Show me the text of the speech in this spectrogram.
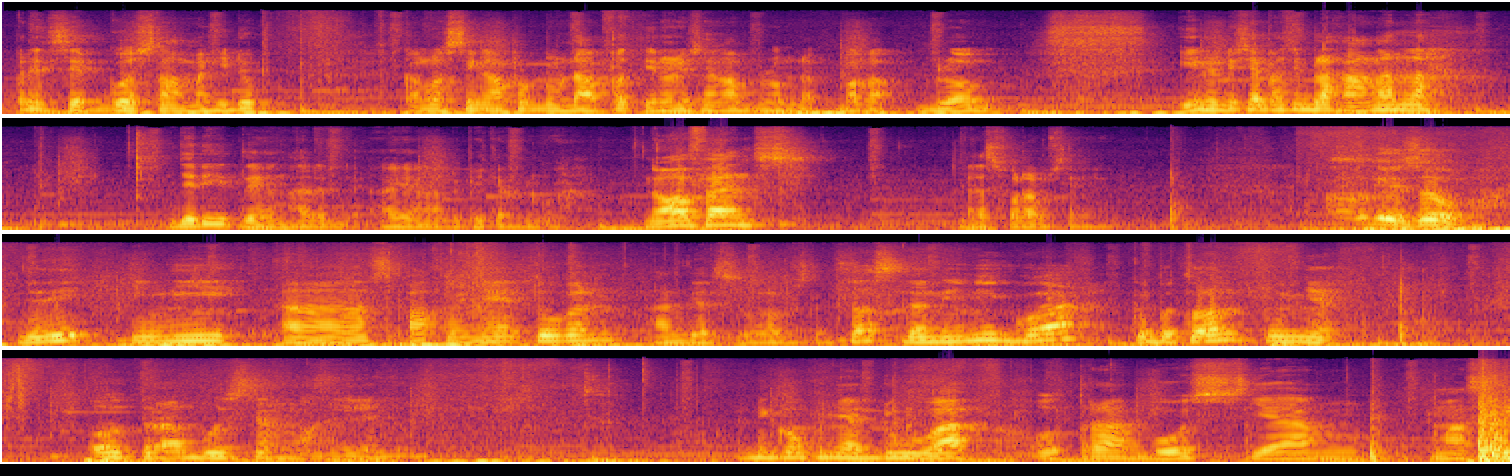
prinsip gue selama hidup. Kalau Singapura belum dapet, Indonesia nggak belum bakal- belum. Indonesia pasti belakangan lah. Jadi itu yang ada yang ada pikiran gue. No offense, that's what I'm saying. Oke, so jadi ini eh, sepatunya itu kan ada Ultra Boost Lexus dan ini gua kebetulan punya Ultra Boost yang lain. Ini gue punya dua Ultra Boost yang masih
